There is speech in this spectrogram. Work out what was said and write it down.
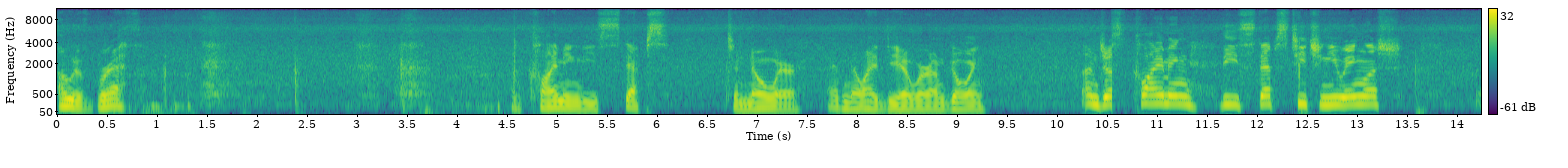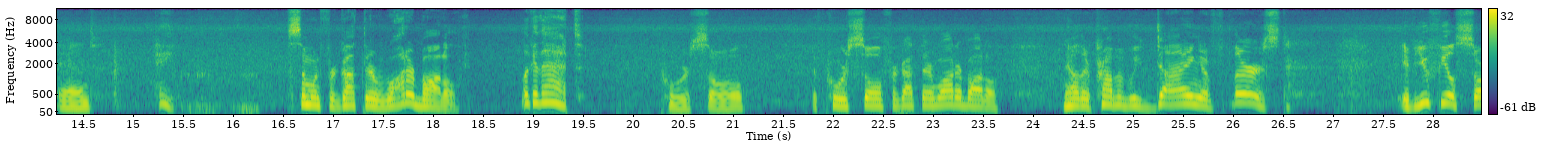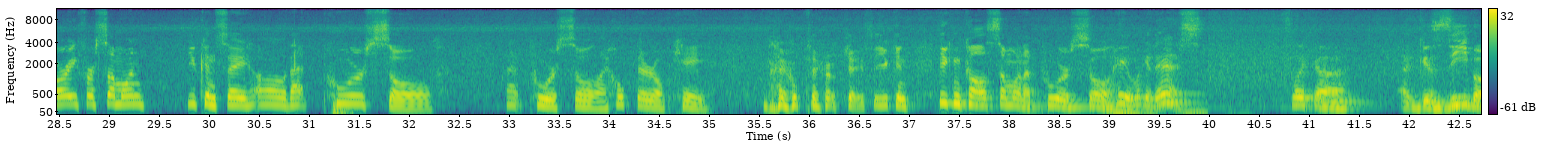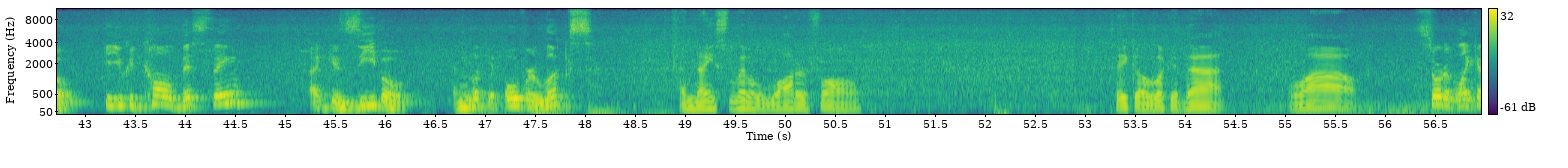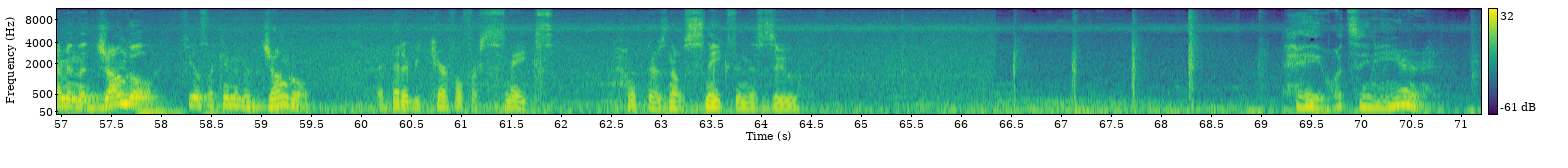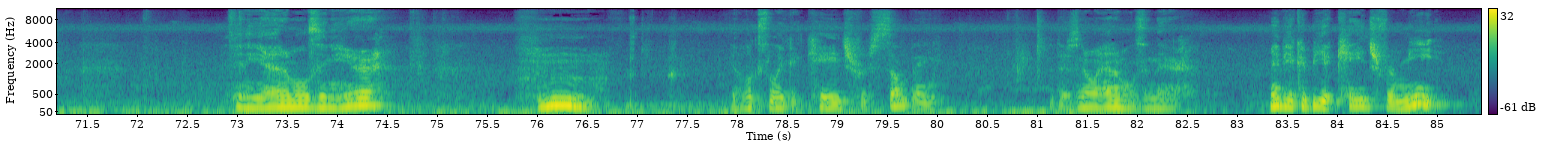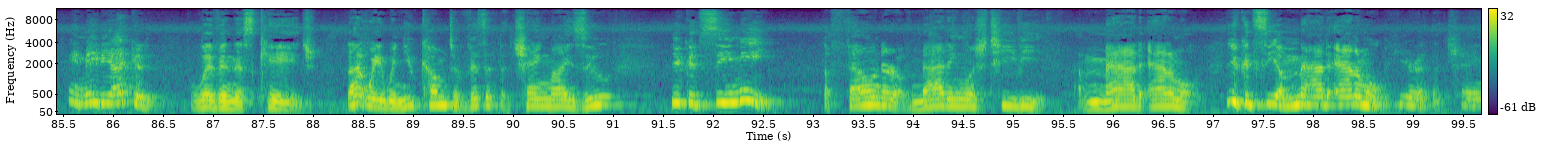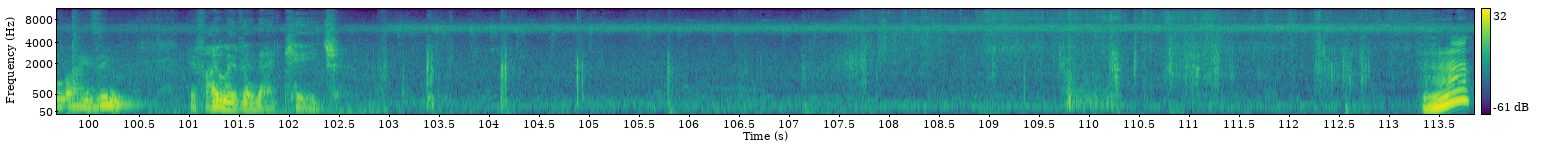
out of breath. I'm climbing these steps to nowhere. I have no idea where I'm going. I'm just climbing these steps teaching you English and hey, someone forgot their water bottle. Look at that. Poor soul. The poor soul forgot their water bottle. Now they're probably dying of thirst. If you feel sorry for someone, you can say, oh, that poor soul. That poor soul. I hope they're okay. I hope they're okay. So you can you can call someone a poor soul. Hey, look at this. It's like a, a gazebo. You could call this thing a gazebo. And look, it overlooks a nice little waterfall. Take a look at that. Wow. Sort of like I'm in the jungle. Feels like I'm in the jungle. I better be careful for snakes. I hope there's no snakes in this zoo. Hey, what's in here? Any animals in here? Hmm. It looks like a cage for something, but there's no animals in there. Maybe it could be a cage for me. Hey, maybe I could live in this cage. That way, when you come to visit the Chiang Mai Zoo, you could see me, the founder of Mad English TV, a mad animal. You could see a mad animal here at the Chiang Mai Zoo if I live in that cage. Hmm?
